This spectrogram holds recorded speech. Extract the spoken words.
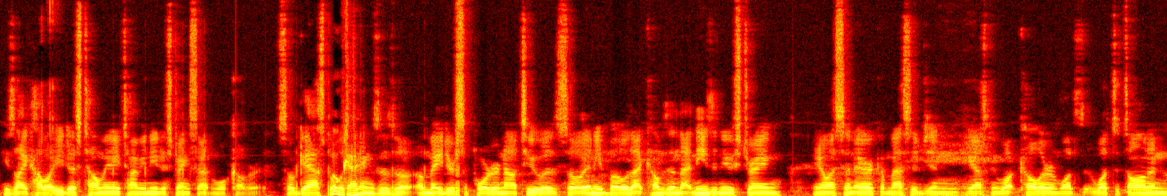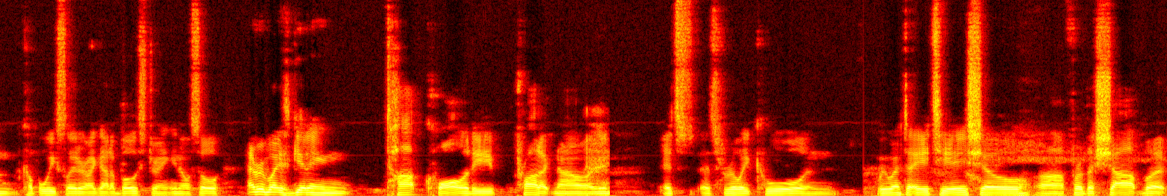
He's like, how about you just tell me anytime you need a string set, and we'll cover it. So gas bow Okay. strings is a, a major supporter now too. Is so any bow that comes in that needs a new string. You know, I sent Eric a message and he asked me what color and what's what's it's on, and a couple weeks later I got a bowstring. You know, so everybody's getting top quality product now. I mean, it's it's really cool and we went to ATA show uh, for the shop but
